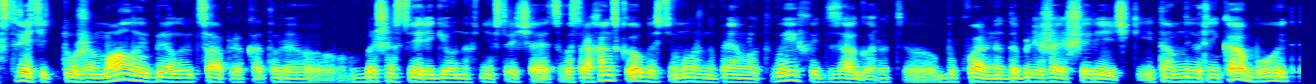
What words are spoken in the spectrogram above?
встретить ту же малую белую цаплю, которая в большинстве регионов не встречается, в Астраханской области можно прямо вот выехать за город, э, буквально до ближайшей речки, и там наверняка будет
